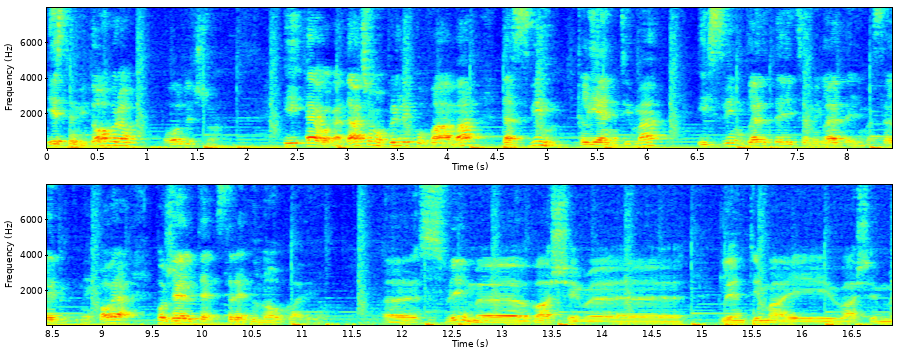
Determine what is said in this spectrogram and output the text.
Jeste mi dobro? Odlično. I evo ga, daćemo priliku vama da svim klijentima i svim gledateljicama i gledateljima Celebrity Makeovera poželite sretnu novu godinu. E, svim e, vašim e, klijentima i vašim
